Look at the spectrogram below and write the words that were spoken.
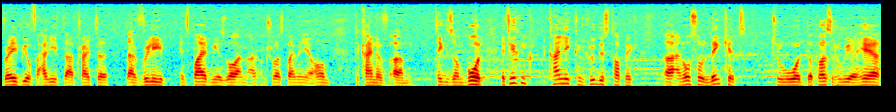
very beautiful hadith that I've tried to, that have really inspired me as well, and I'm sure inspired many at home to kind of um, take these on board. If you can kindly conclude this topic uh, and also link it toward the person who we are here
